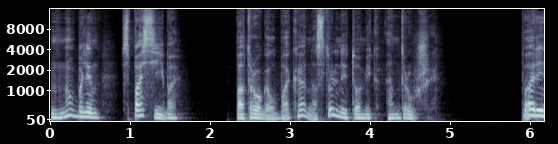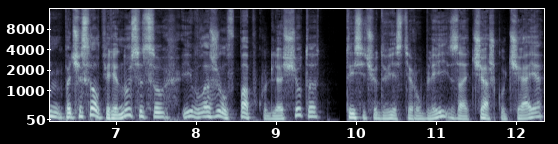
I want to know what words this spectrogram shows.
«Ну, блин, спасибо», — потрогал бока настольный томик Андруши. Парень почесал переносицу и вложил в папку для счета 1200 рублей за чашку чая,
